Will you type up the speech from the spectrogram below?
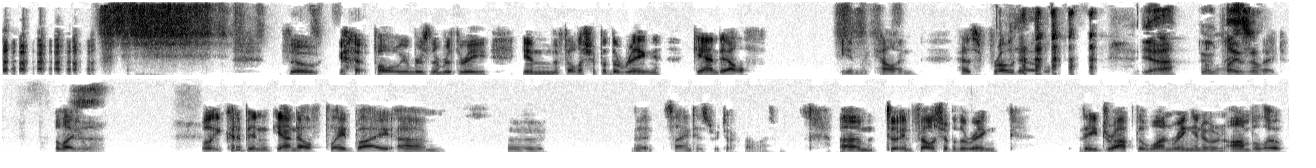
So Paul Weimer's number three in the Fellowship of the Ring. Gandalf, Ian McKellen, has Frodo. yeah, who Elijah plays him? Wood. Elijah. Yeah. Wood. Well, it could have been Gandalf played by um, uh, that scientist we talked about last week. Um, so in Fellowship of the Ring, they drop the one ring into an envelope,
